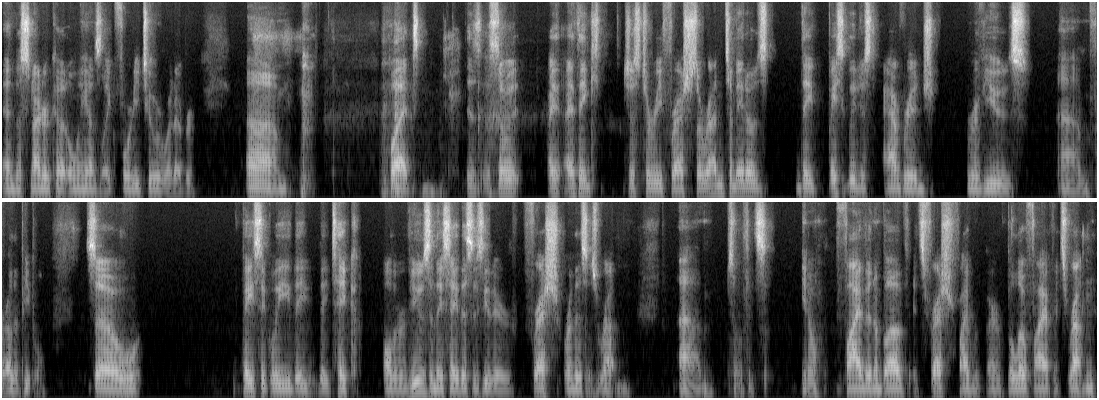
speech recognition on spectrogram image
And the Snyder Cut only has like forty two or whatever. Um, but so it, I, I think just to refresh, so Rotten Tomatoes they basically just average reviews um, for other people. So basically, they they take all the reviews and they say this is either fresh or this is rotten. Um, so if it's you know five and above, it's fresh. Five or below five, it's rotten.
